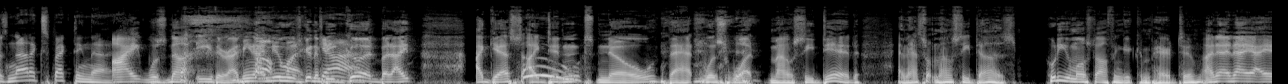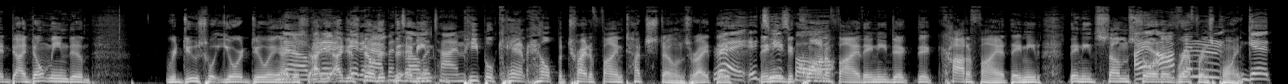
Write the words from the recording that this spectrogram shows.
Was not expecting that. I was not either. I mean, I Oh knew it was going to be good, but I, I guess I didn't know that was what Mousy did, and that's what Mousy does. Who do you most often get compared to? And, and I, I, I don't mean to reduce what you're doing. I just, I, it- I just know that I mean, people can't help but try to find touchstones, right? They, Right, it's they need useful. to quantify. They need to, codify it. They need, they need some sort I of reference point. Get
